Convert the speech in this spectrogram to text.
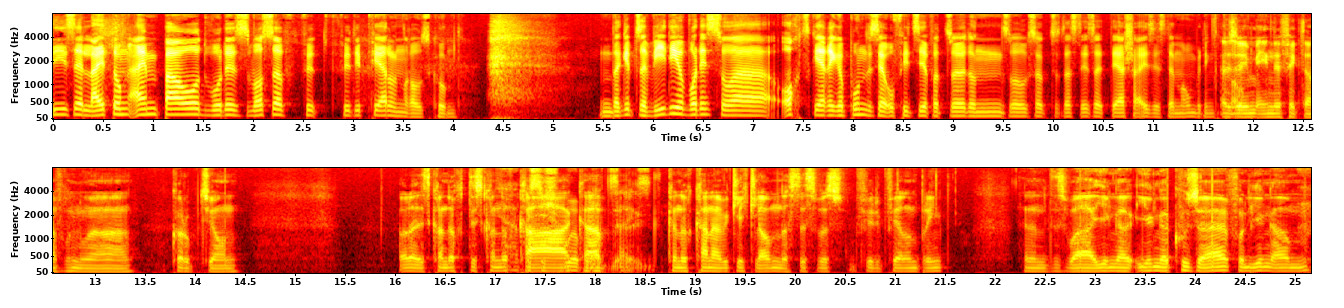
diese Leitung einbaut, wo das Wasser für, für die Pferdeln rauskommt. Und da gibt es ein Video, wo das so ein 80-jähriger Bundesheeroffizier erzählt und so gesagt hat, dass das halt der Scheiß ist, den man unbedingt Also braucht. im Endeffekt einfach nur Korruption. Oder das kann doch, das kann Ja, doch, kein, kein, kann doch keiner wirklich glauben, dass das was für die Pferde bringt. Sondern das war irgendein, irgendein Cousin von irgendeinem,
